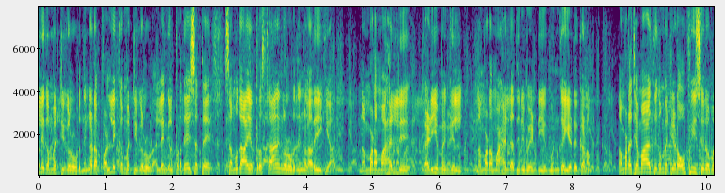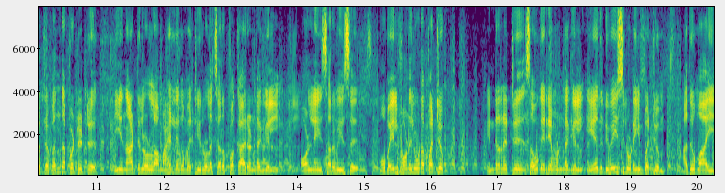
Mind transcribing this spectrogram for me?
മഹല്ല് കമ്മിറ്റികളോട് നിങ്ങളുടെ പള്ളി കമ്മിറ്റികളോട് അല്ലെങ്കിൽ പ്രദേശത്തെ സമുദായ പ്രസ്ഥാനങ്ങളോട് നിങ്ങൾ അറിയിക്കുക. നമ്മുടെ മഹല്ല് കഴിയുമെങ്കിൽ നമ്മുടെ മഹൽ അതിനുവേണ്ടി മുൻകൈ എടുക്കണം. നമ്മുടെ ജമാഅത്ത് കമ്മിറ്റിയുടെ ഓഫീസിലോ മറ്റോ ബന്ധപ്പെട്ടിട്ട് ഈ നാട്ടിലുള്ള മഹല്ല് കമ്മിറ്റിയിലുള്ള ചെറുപ്പക്കാരുണ്ടെങ്കിൽ ഓൺലൈൻ സർവീസ് മൊബൈൽ ഫോണിലൂടെ പറ്റും. ഇന്റർനെറ്റ് സൗകര്യമുണ്ടെങ്കിൽ ഏത് ഡിവൈസിലൂടെയും പറ്റും. അതുമായി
